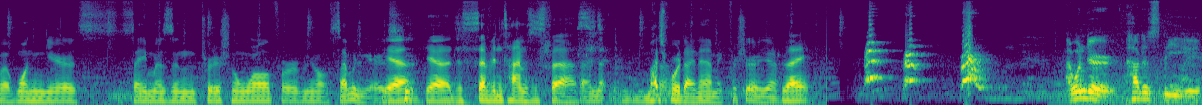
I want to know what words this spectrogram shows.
uh, one year, it's the same as in traditional world for you know seven years. Yeah, yeah, just seven times as fast. And much more dynamic for sure. Yeah. Right. I wonder how does the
